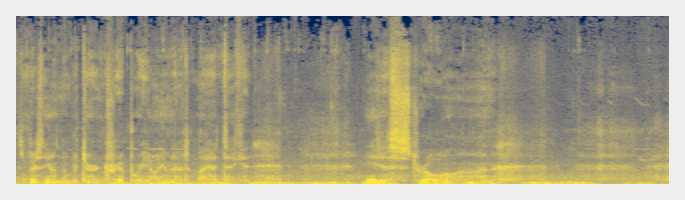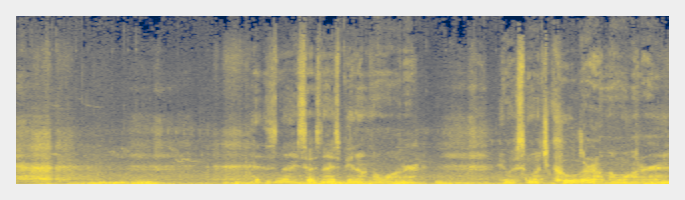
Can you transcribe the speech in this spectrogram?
especially on the return trip where you don't even have to buy a ticket. You just stroll on. It was nice. It was nice being on the water. It was much cooler on the water.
